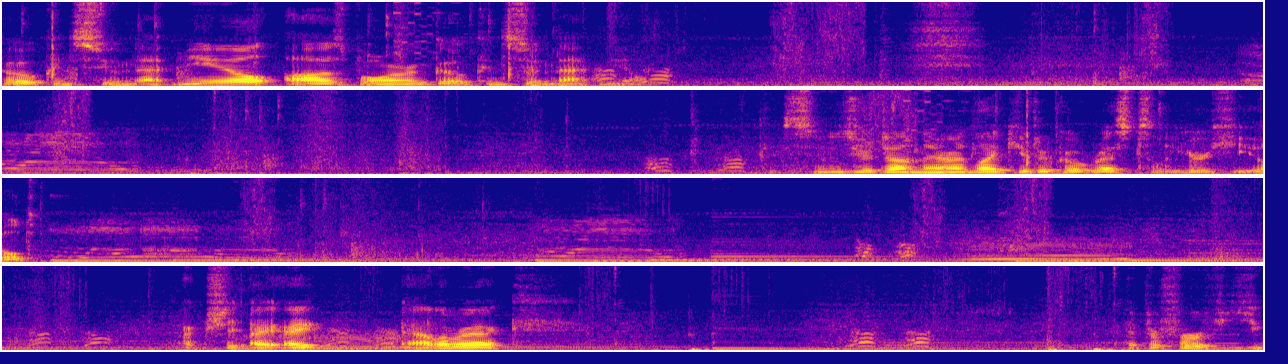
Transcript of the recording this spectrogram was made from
go consume that meal. Osborne, go consume that meal. As soon as you're done there, I'd like you to go rest till you're healed. Actually, I, I, Alarak, I prefer if you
